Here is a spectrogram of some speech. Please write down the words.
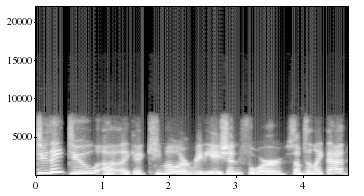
do they do uh, like a chemo or radiation for something like that?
